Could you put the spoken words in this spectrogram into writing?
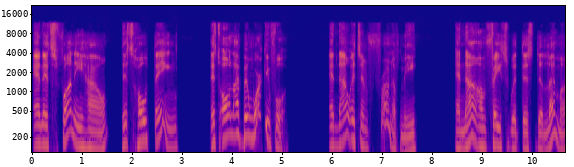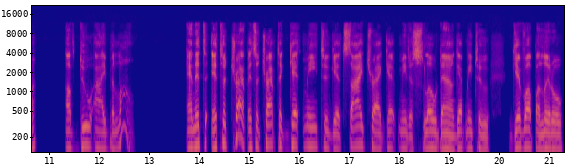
And it's funny how this whole thing, it's all I've been working for. And now it's in front of me. And now I'm faced with this dilemma of do I belong? And it's it's a trap. It's a trap to get me to get sidetracked, get me to slow down, get me to give up a little,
